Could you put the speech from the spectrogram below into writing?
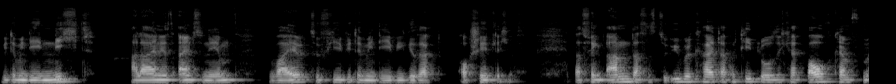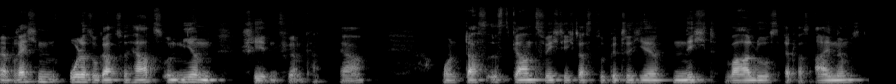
Vitamin D nicht alleine jetzt einzunehmen, weil zu viel Vitamin D, wie gesagt, auch schädlich ist. Das fängt an, dass es zu Übelkeit, Appetitlosigkeit, Bauchkrämpfen, Erbrechen oder sogar zu Herz- und Nierenschäden führen kann. Ja? Und das ist ganz wichtig, dass du bitte hier nicht wahllos etwas einnimmst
